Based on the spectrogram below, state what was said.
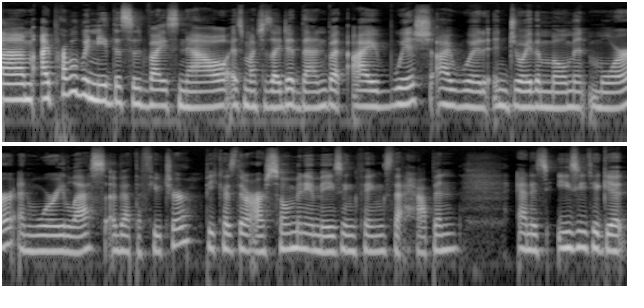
Um, I probably need this advice now as much as I did then, but I wish I would enjoy the moment more and worry less about the future because there are so many amazing things that happen, and it's easy to get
